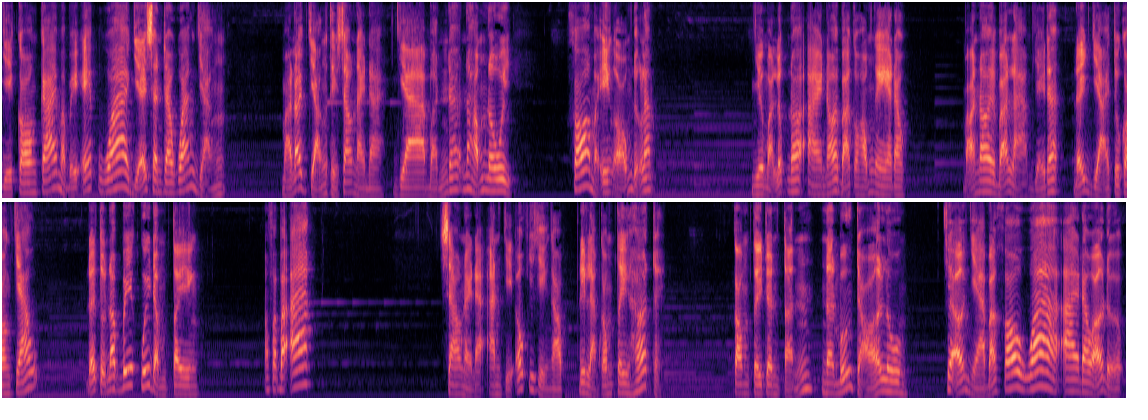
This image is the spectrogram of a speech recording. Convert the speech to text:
vì con cái mà bị ép quá dễ sinh ra quán giận. Mà nó giận thì sau này nè, Già bệnh đó, nó không nuôi. Khó mà yên ổn được lắm. Nhưng mà lúc đó ai nói bà còn không nghe đâu. Bà nói bà làm vậy đó Để dạy tụi con cháu, Để tụi nó biết quý đồng tiền. Không phải bà ác. Sau này nè, anh chị Út với chị Ngọc Đi làm công ty hết rồi. Công ty trên tỉnh nên muốn trọ ở luôn. Chứ ở nhà bà khó quá, ai đâu ở được.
